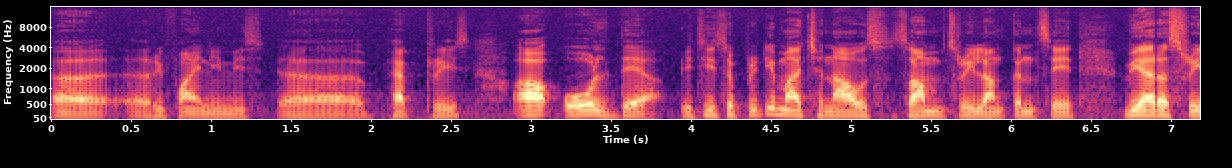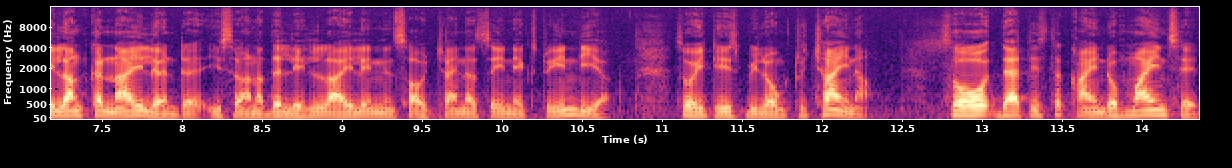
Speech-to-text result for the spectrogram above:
uh, uh, refining uh, factories are all there. It is pretty much now some Sri Lankan said we are a Sri Lankan island is another little island in South China Sea next to India. So it is belong to China. So that is the kind of mindset.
